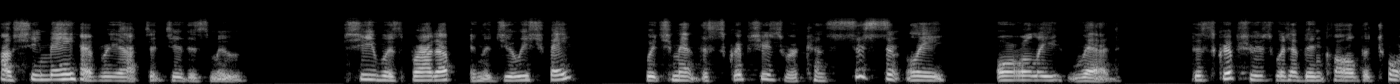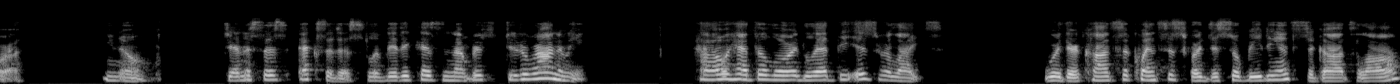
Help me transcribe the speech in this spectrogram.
how she may have reacted to this move. She was brought up in the Jewish faith which meant the scriptures were consistently orally read. The scriptures would have been called the Torah, you know, Genesis, Exodus, Leviticus, Numbers, Deuteronomy. How had the Lord led the Israelites? Were there consequences for disobedience to God's law?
